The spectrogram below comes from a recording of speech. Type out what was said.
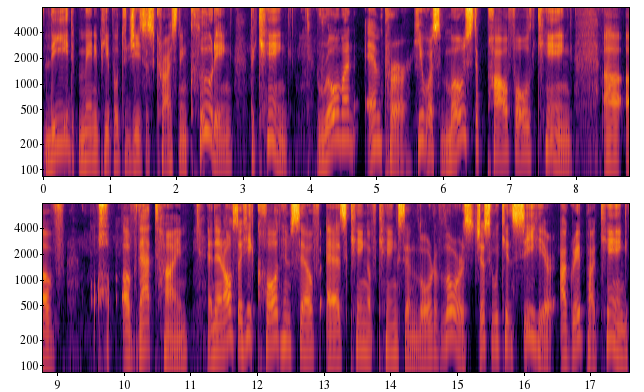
lead many people to Jesus Christ, including the king. Roman emperor. He was most powerful king uh, of of that time. And then also he called himself as King of Kings and Lord of Lords. Just we can see here, Agrippa king,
